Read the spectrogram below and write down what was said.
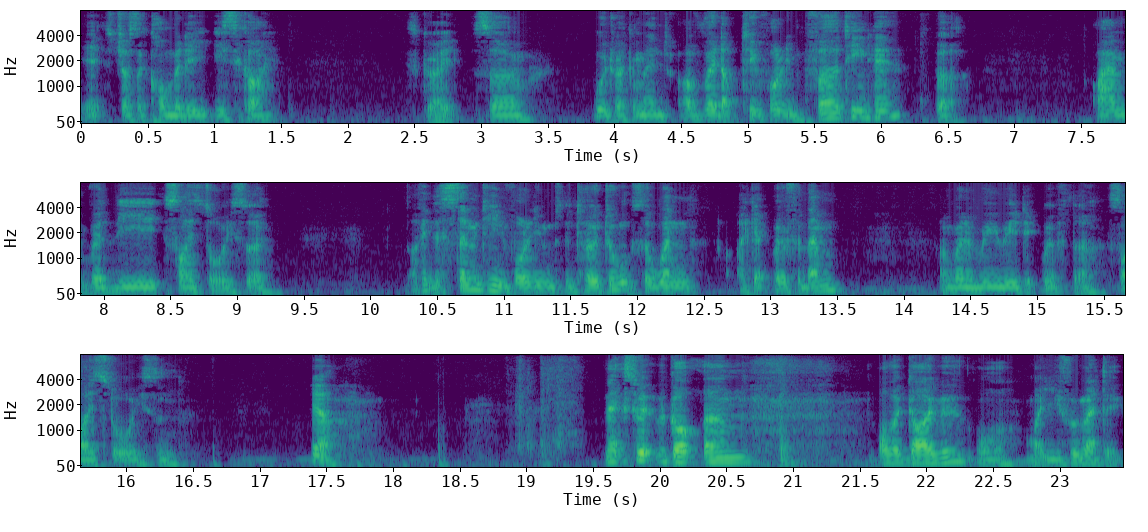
It's just a comedy isekai. It's great, so would recommend. I've read up to volume 13 here, but I haven't read the side stories, so I think there's 17 volumes in total. So when I get both of them, I'm going to reread it with the side stories and yeah. Next to it, we've got um, Oregairu, or My Youth Romantic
